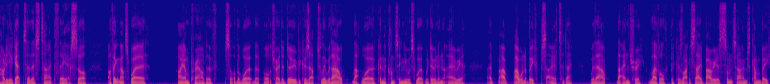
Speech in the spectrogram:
how do you get to this type thing? Yeah. So I think that's where I am proud of sort of the work that Auto Trader do because actually without that work and the continuous work we're doing in that area, I, I, I wouldn't be sat here today without that entry level because like you say, barriers sometimes can be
